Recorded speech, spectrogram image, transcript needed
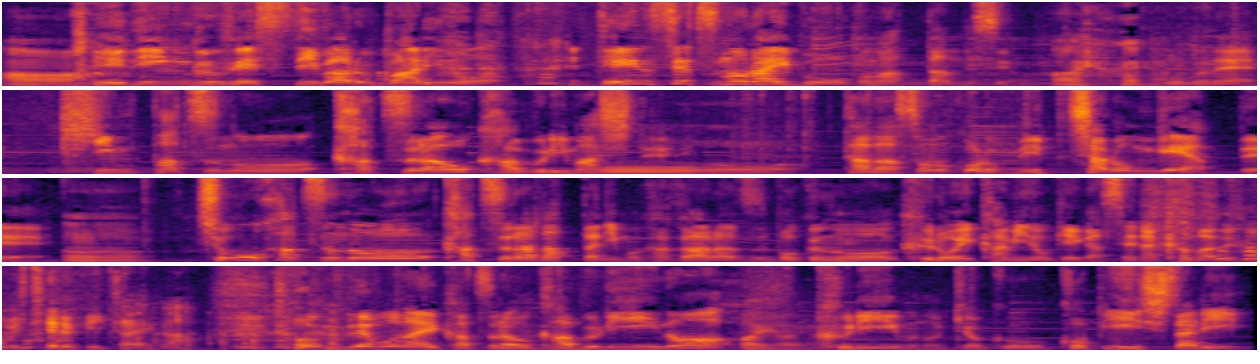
あレディングフェスティバルばりの伝説のライブを行ったんですよ。あはいはいはい。僕ね金髪のカツラをかぶりまして。おー。ただその頃めっちゃロン毛やって。うんうん長髪のカツラだったにもかかわらず僕の黒い髪の毛が背中まで伸びてるみたいな とんでもないカツラをかぶりのクリームの曲をコピーしたり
